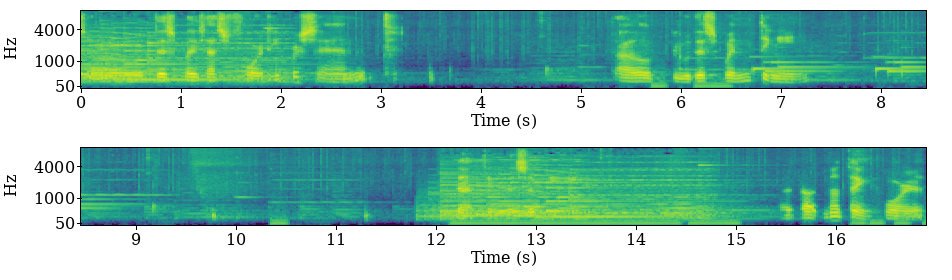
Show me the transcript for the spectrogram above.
So this place has 40%. I'll do this wind thingy. That thing disappeared. I got nothing for it.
